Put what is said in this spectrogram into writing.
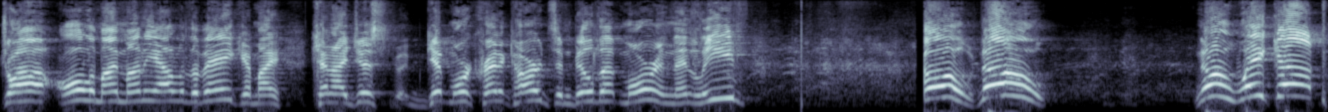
draw all of my money out of the bank? Am I, can I just get more credit cards and build up more and then leave? Oh, no. No, wake up.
